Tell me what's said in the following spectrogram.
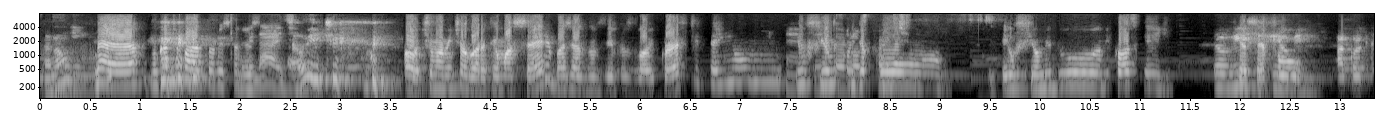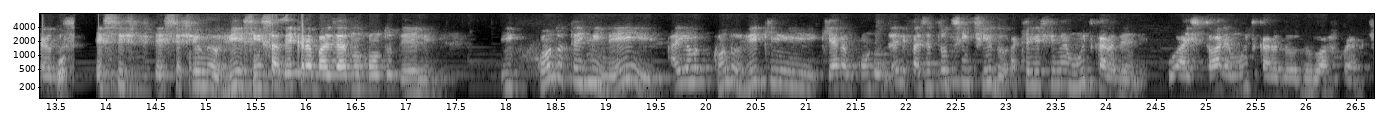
Não é não? Sim, É, nunca tinha parado pra pensar é nisso. verdade. É o It. Ó, ultimamente agora tem uma série baseada nos livros do Lovecraft e tem um, É, e um tem filme com, com- e tem o filme do Nicolas Cage. Eu vi esse filme, A Cor que Caiu do. Esse, esse filme eu vi sem saber que era baseado no conto dele. E quando eu terminei, aí eu, quando eu vi que, que era o conto dele, fazia todo sentido. Aquele filme é muito cara dele. A história é muito cara do, do Lovecraft.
